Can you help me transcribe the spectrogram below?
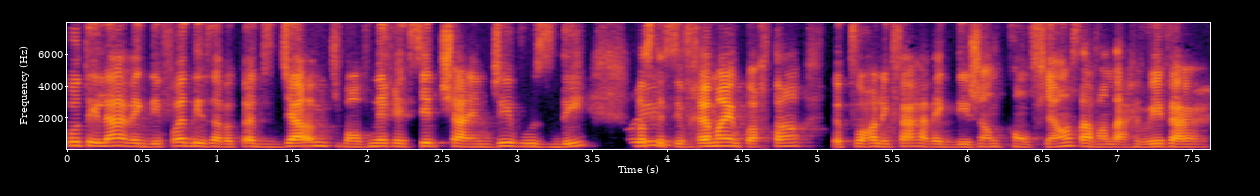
côté-là avec des fois des avocats du diable qui vont venir essayer de challenger vos idées, pense que c'est vraiment important de pouvoir les faire avec des gens de confiance avant d'arriver vers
